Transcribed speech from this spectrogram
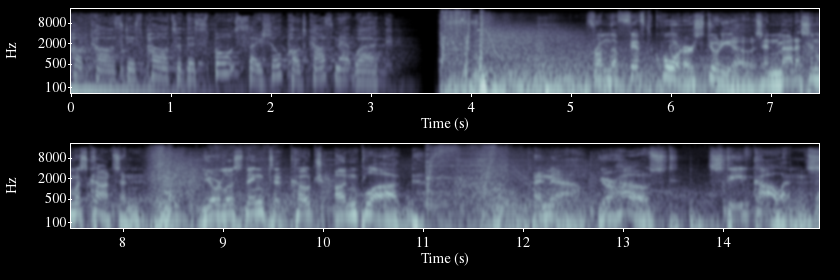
podcast is part of the Sports Social Podcast Network. From the fifth quarter studios in Madison, Wisconsin, you're listening to Coach Unplugged. And now, your host, Steve Collins.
